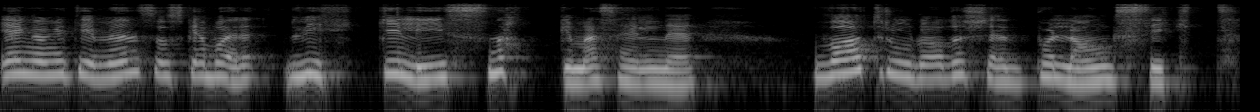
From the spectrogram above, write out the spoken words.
En gang i timen så skal jeg bare virkelig snakke meg selv ned. Hva tror du hadde skjedd på lang sikt?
